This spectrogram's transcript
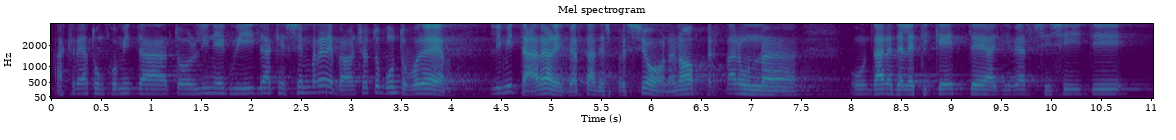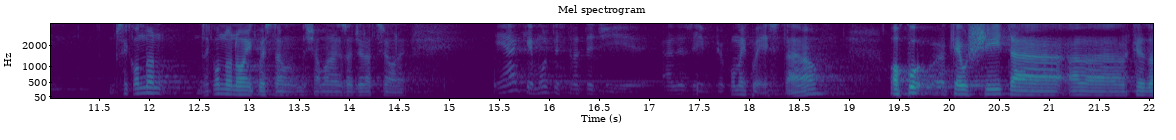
ha creato un comitato, linee guida che sembrerebbero a un certo punto voler limitare la libertà d'espressione, no? per un, un, dare delle etichette ai diversi siti. Secondo, secondo noi questa è diciamo, un'esagerazione e anche molte strategie, ad esempio come questa, no? che è uscita credo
